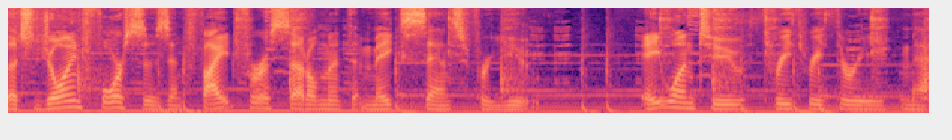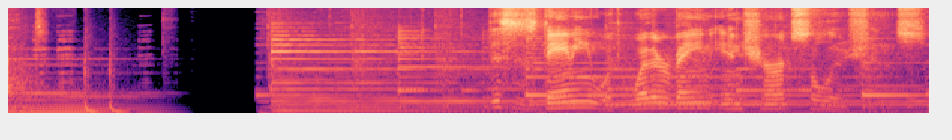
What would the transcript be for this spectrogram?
Let's join forces and fight for a settlement that makes sense for you. 812 333 MATT. This is Danny with Weathervane Insurance Solutions.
